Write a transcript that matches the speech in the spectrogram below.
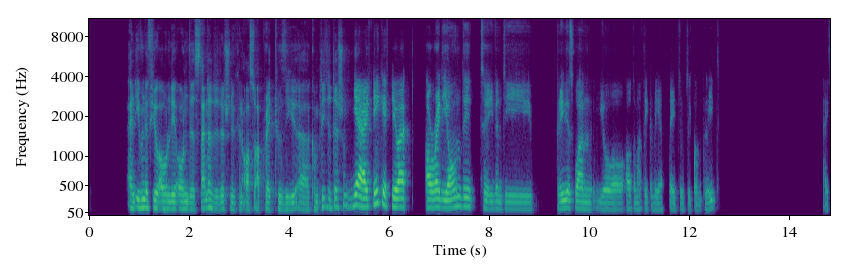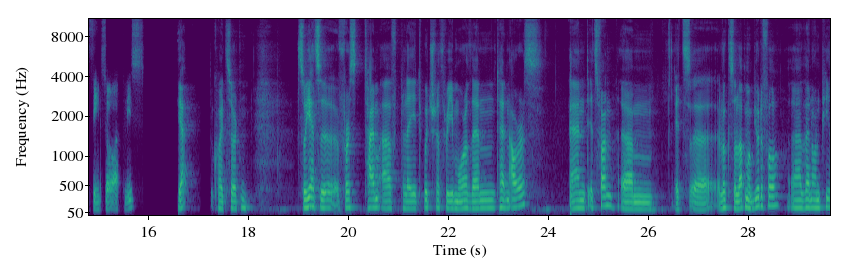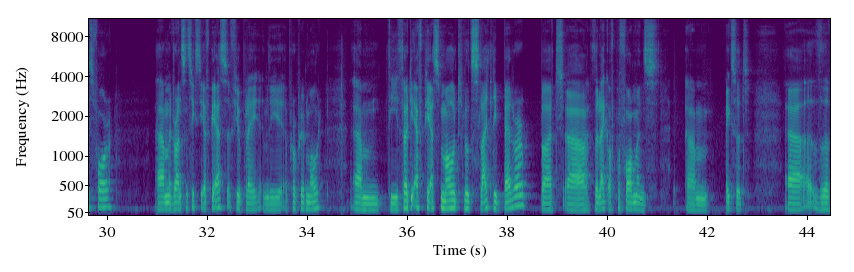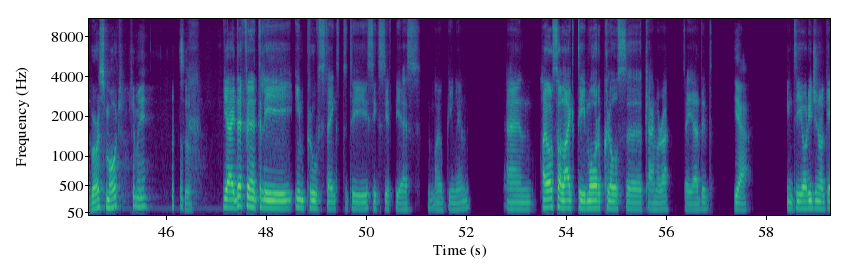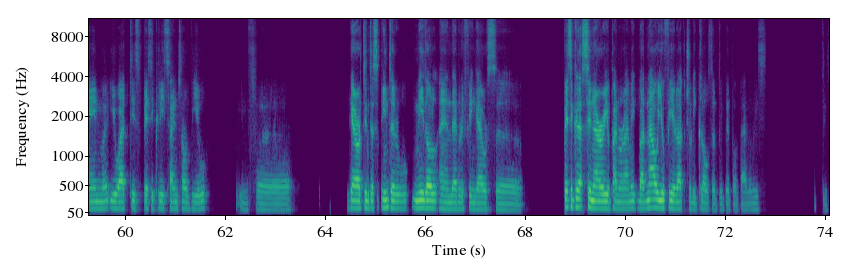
And even if you only own the standard edition, you can also upgrade to the uh, complete edition. Yeah, I think if you already owned it, uh, even the previous one, you automatically update to the complete. I think so, at least. Yeah, quite certain. So yeah, it's the first time I've played Witcher 3 more than 10 hours, and it's fun. Um, it's uh, looks a lot more beautiful uh, than on PS4. Um, it runs in 60 FPS if you play in the appropriate mode. Um, the 30 FPS mode looks slightly better, but uh, the lack of performance um, makes it uh, the worst mode to me. So Yeah, it definitely improves thanks to the 60 FPS, in my opinion. And I also like the more close uh, camera they added. yeah, In the original game, you had this basically central view with uh, Geralt in the, in the middle and everything else. Uh, basically a scenario panoramic, but now you feel actually closer to the protagonist.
